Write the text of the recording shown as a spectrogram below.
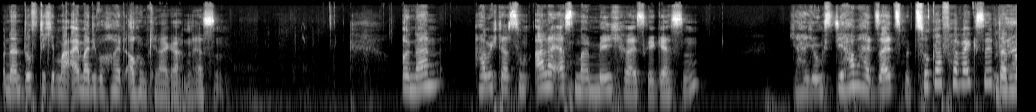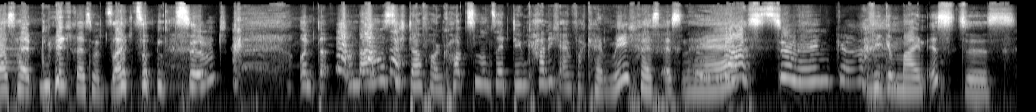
Und dann durfte ich immer einmal die Woche halt auch im Kindergarten essen. Und dann habe ich da zum allerersten Mal Milchreis gegessen. Ja, Jungs, die haben halt Salz mit Zucker verwechselt. Dann war es halt Milchreis mit Salz und Zimt. Und, da, und dann musste ich davon kotzen und seitdem kann ich einfach kein Milchreis essen. Hä? Was zum Henker? Wie gemein ist es?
